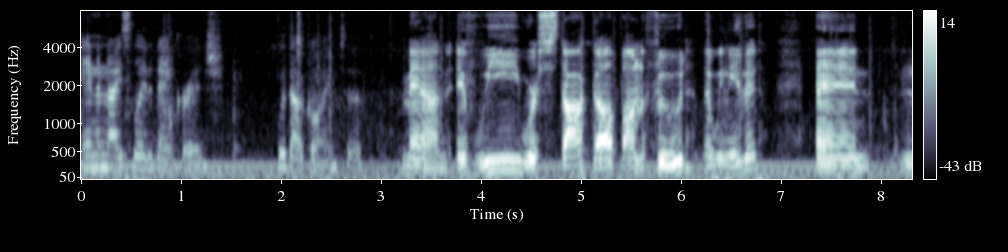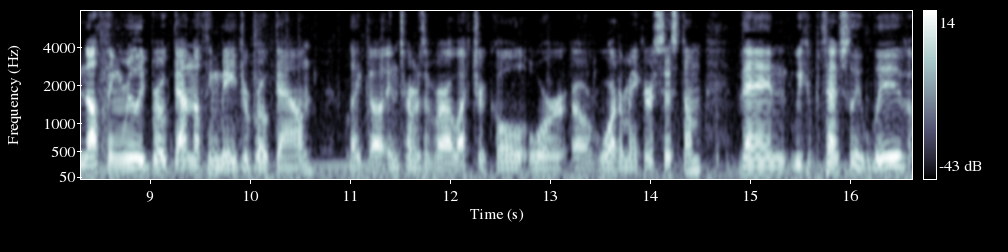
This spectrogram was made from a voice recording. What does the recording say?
in an isolated anchorage without going to? Man, if we were stocked up on the food that we needed and nothing really broke down, nothing major broke down, like uh, in terms of our electrical or, or water maker system, then we could potentially live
